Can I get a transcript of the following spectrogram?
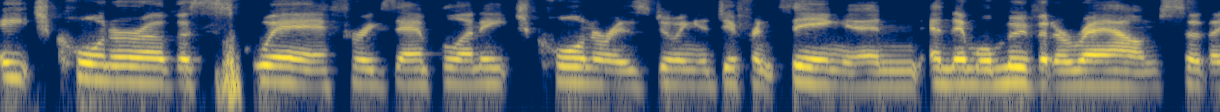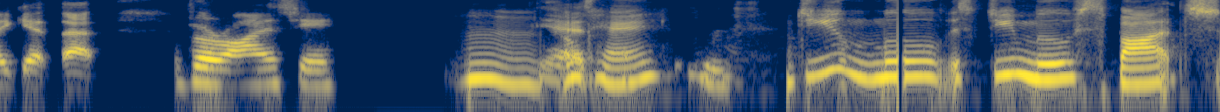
each corner of a square for example and each corner is doing a different thing and and then we'll move it around so they get that variety Mm, yes. Okay. Mm. Do you move? Do you move spots?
